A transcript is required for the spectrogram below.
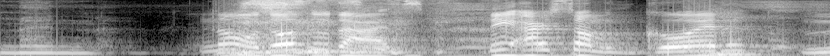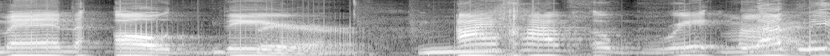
men. No, don't do that. There are some good men out there. I have a great mind. Let me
